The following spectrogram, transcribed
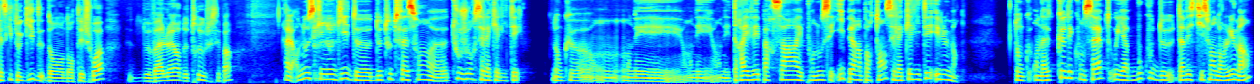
qu'est-ce qui te guide dans, tes choix de valeurs, de trucs, je sais pas? Alors nous, ce qui nous guide de toute façon toujours, c'est la qualité. Donc on, on est on est on est drivé par ça et pour nous c'est hyper important, c'est la qualité et l'humain. Donc on n'a que des concepts où il y a beaucoup d'investissement dans l'humain.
